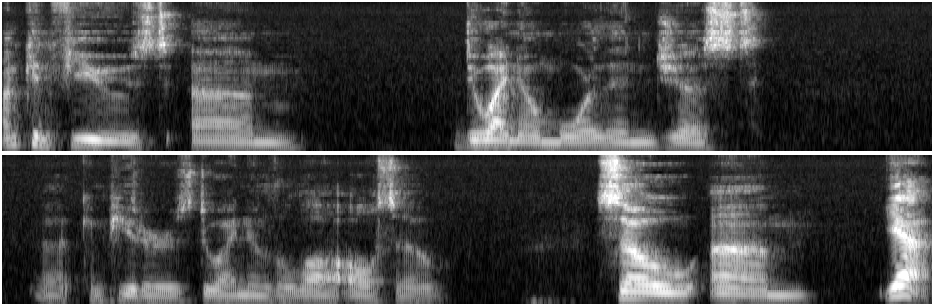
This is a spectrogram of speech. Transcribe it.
I'm confused. Um, do I know more than just uh, computers? Do I know the law also? So, um, yeah,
